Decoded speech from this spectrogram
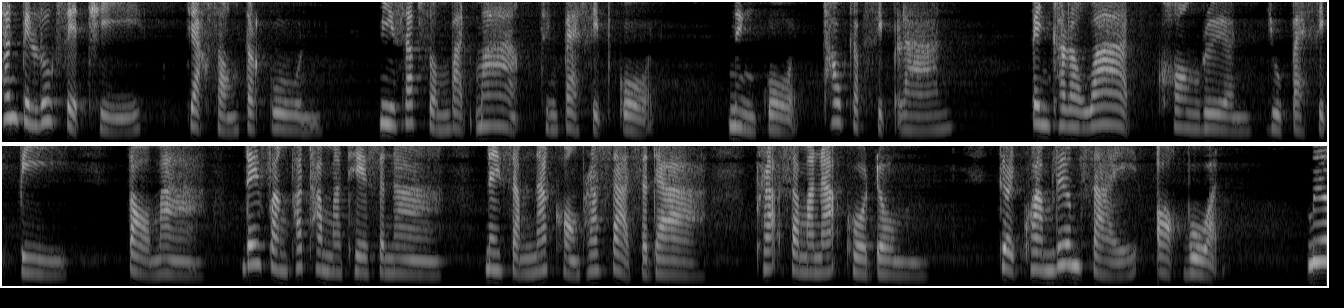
ท่านเป็นลูกเศรษฐี จากสองตระกูล มีทรัพย์สมบัติมากถึง 80 โกดหนึ่งโกดเท่ากับสิบล้าน เป็นคารวาสคลองเรือนอยู่ 80 ปี ต่อมาได้ฟังพระธรรมเทศนา ในสำนักของพระศาสดา พระสมณะโคดม เกิดความเลื่อมใสออกบวช เมื่อ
